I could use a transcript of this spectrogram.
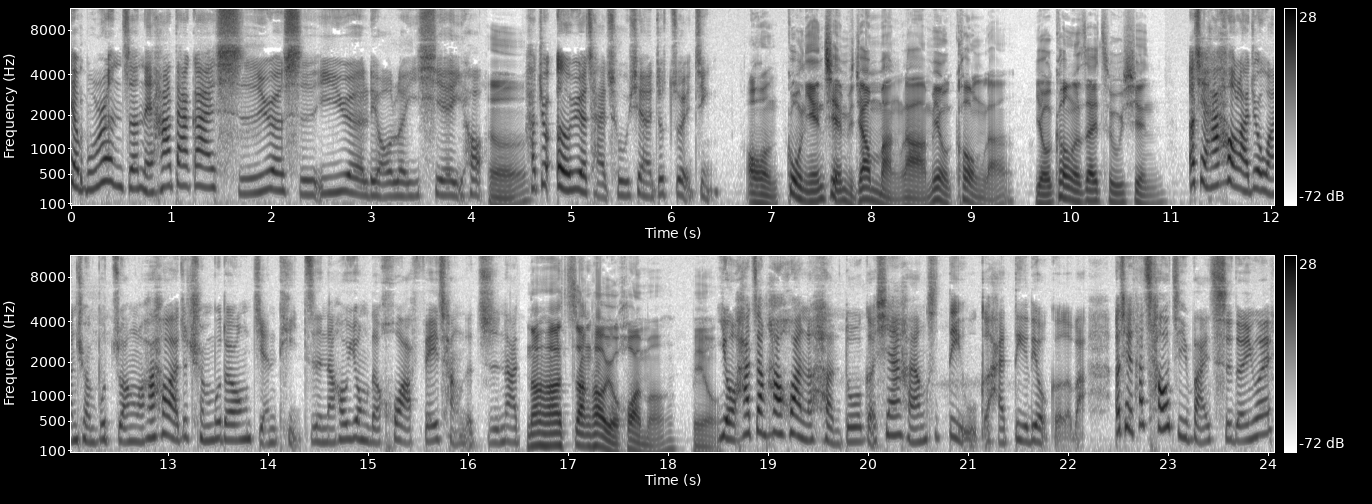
也不认真呢。他大概十月、十一月留了一些以后，嗯，他就二月才出现，就最近。哦，过年前比较忙啦，没有空啦，有空了再出现。而且他后来就完全不装了，他后来就全部都用简体字，然后用的话非常的直。那那他账号有换吗？没有。有，他账号换了很多个，现在好像是第五个还第六个了吧？而且他超级白痴的，因为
